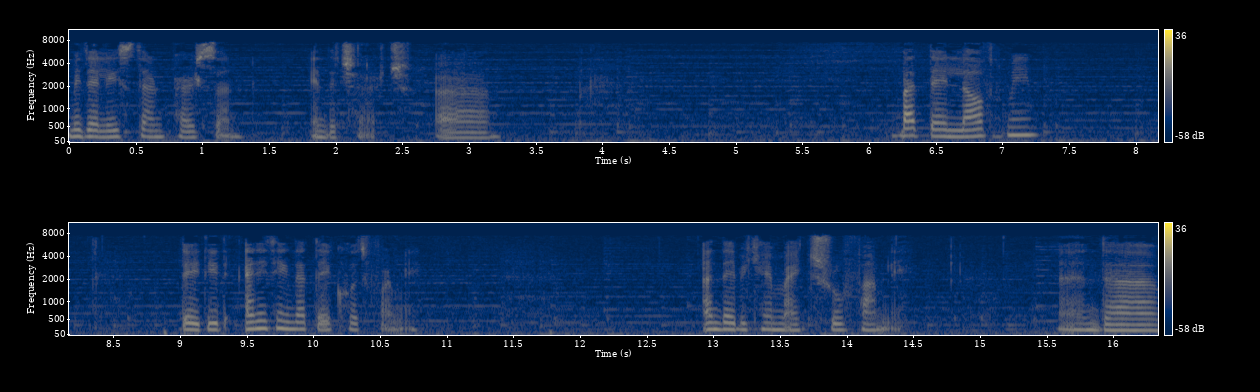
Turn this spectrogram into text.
Middle Eastern person in the church, uh, but they loved me. They did anything that they could for me, and they became my true family. And uh,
